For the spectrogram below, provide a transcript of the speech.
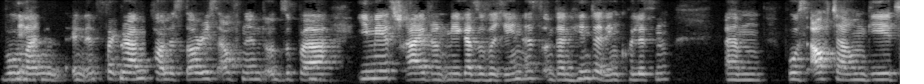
wo ja. man in Instagram tolle Stories aufnimmt und super E-Mails schreibt und mega souverän ist. Und dann hinter den Kulissen, ähm, wo es auch darum geht,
